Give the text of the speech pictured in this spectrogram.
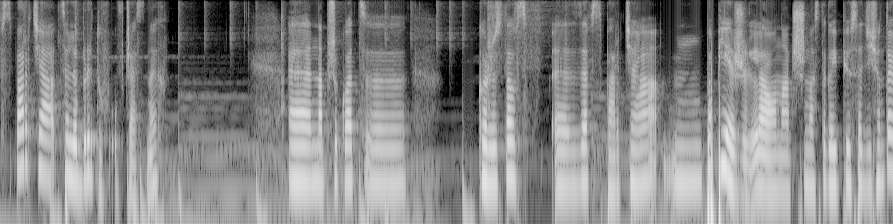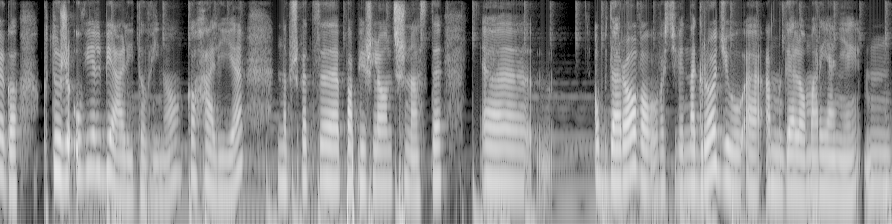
wsparcia celebrytów ówczesnych. Na przykład korzystał z E, ze wsparcia mm, papieży Leona XIII i Piusa X, którzy uwielbiali to wino, kochali je. Na przykład e, papież Leon XIII e, obdarował, właściwie nagrodził Angelo Mariani mm,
